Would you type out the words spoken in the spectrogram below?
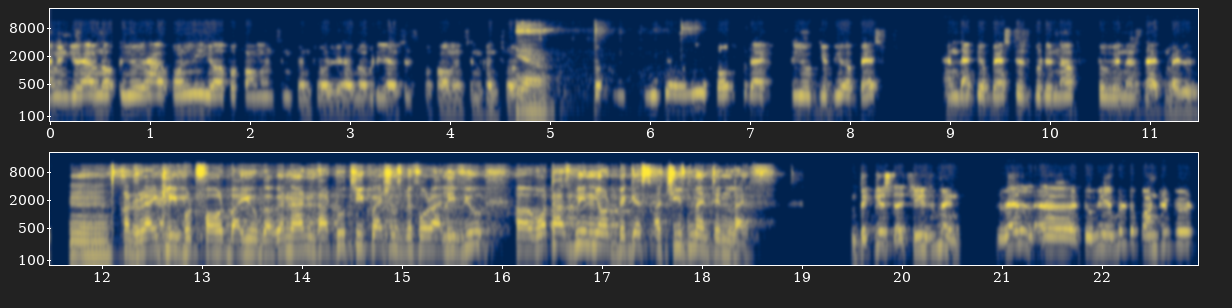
I mean, you have no you have only your performance in control. You have nobody else's performance in control. Yeah. So you can only hope that you give your best and that your best is good enough to win us that medal. Mm, rightly put forward by you, Gagan. And uh, two, three questions before I leave you. Uh, what has been your biggest achievement in life? Biggest achievement? Well, uh, to be able to contribute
